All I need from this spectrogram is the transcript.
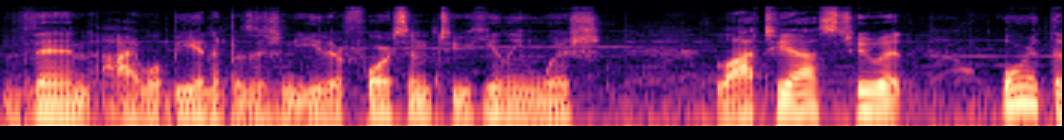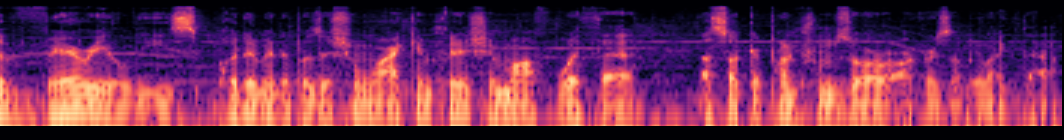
then I will be in a position to either force him to Healing Wish Latias to it, or at the very least, put him in a position where I can finish him off with a, a Sucker Punch from Zoroark or something like that.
